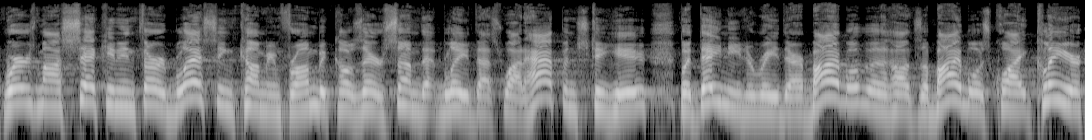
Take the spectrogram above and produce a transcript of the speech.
where's my second second and third blessing coming from because there are some that believe that's what happens to you, but they need to read their Bible because the Bible is quite clear.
